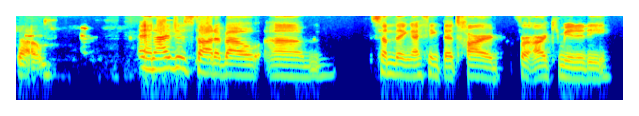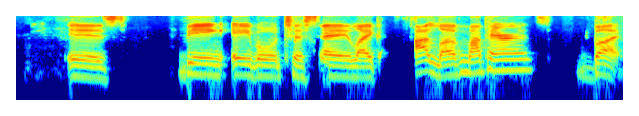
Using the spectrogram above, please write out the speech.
So. And i just thought about um, something i think that's hard for our community is being able to say like i love my parents but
